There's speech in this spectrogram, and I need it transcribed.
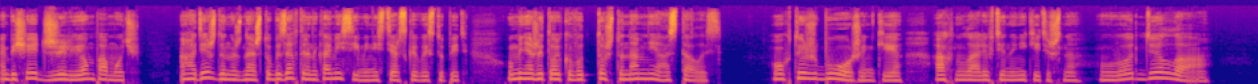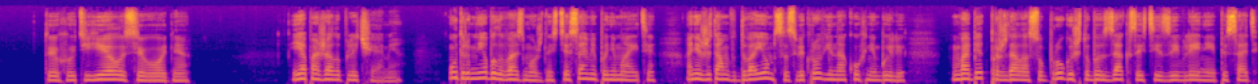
Обещает с жильем помочь. А одежда нужна, чтобы завтра на комиссии министерской выступить. У меня же только вот то, что на мне осталось. «Ох ты ж, боженьки!» — ахнула Алевтина Никитишна. «Вот дела!» «Ты хоть ела сегодня?» Я пожала плечами. Утром не было возможности, сами понимаете. Они же там вдвоем со свекровью на кухне были. В обед прождала супруга, чтобы в ЗАГС идти заявление писать,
